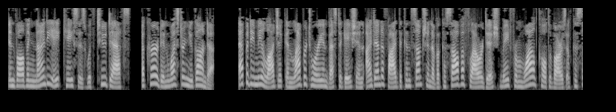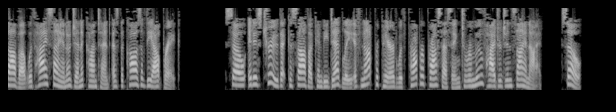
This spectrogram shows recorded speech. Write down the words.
involving 98 cases with two deaths, occurred in western Uganda. Epidemiologic and laboratory investigation identified the consumption of a cassava flour dish made from wild cultivars of cassava with high cyanogenic content as the cause of the outbreak. So, it is true that cassava can be deadly if not prepared with proper processing to remove hydrogen cyanide. So,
